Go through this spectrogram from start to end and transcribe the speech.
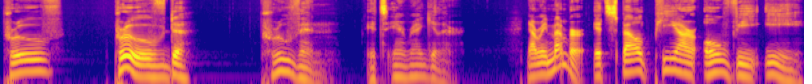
Prove, proved, proven. It's irregular. Now remember, it's spelled P R O V E,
